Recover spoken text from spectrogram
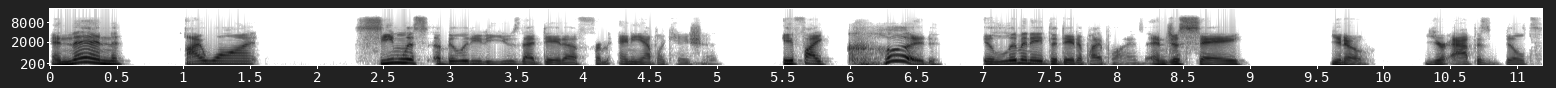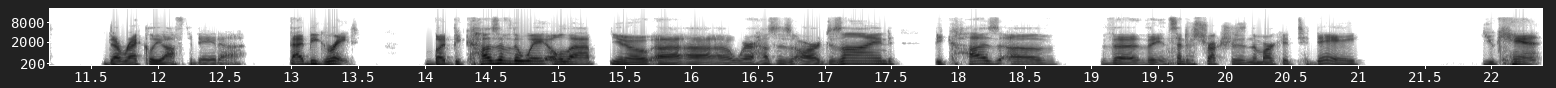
And then I want seamless ability to use that data from any application. If I could eliminate the data pipelines and just say, you know, your app is built directly off the data, that'd be great. But because of the way OLAP, you know, uh, uh, warehouses are designed, because of the the incentive structures in the market today, you can't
